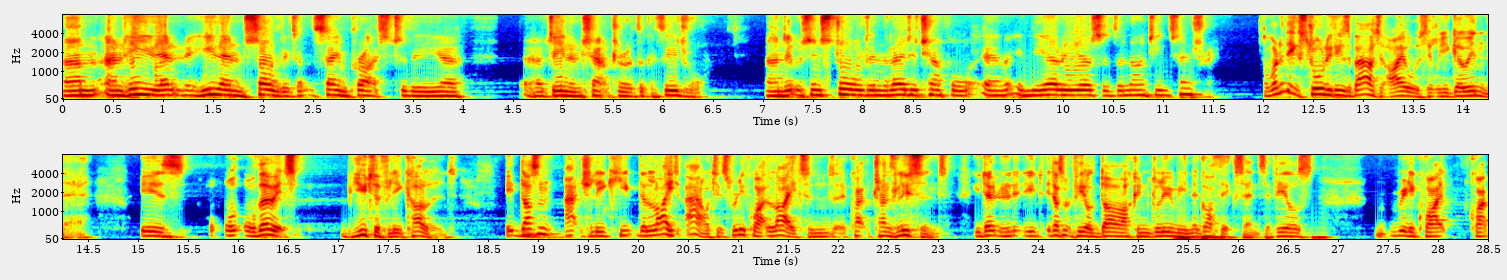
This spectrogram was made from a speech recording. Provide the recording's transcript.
Um, and he then he then sold it at the same price to the uh, uh, dean and chapter of the cathedral, and it was installed in the Lady Chapel uh, in the early years of the 19th century. And one of the extraordinary things about it, I always think, when you go in there, is although it's beautifully coloured, it doesn't actually keep the light out. It's really quite light and quite translucent. You don't. It doesn't feel dark and gloomy in the Gothic sense. It feels really quite quite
